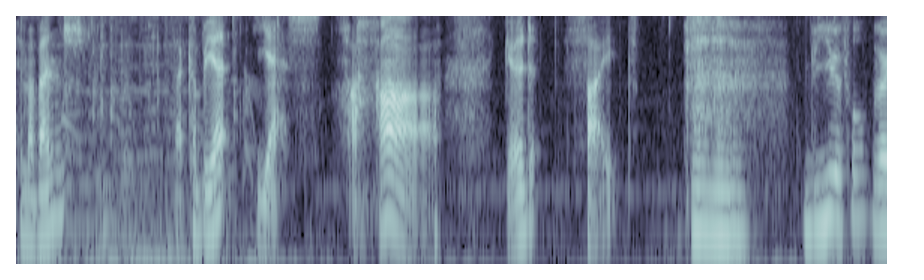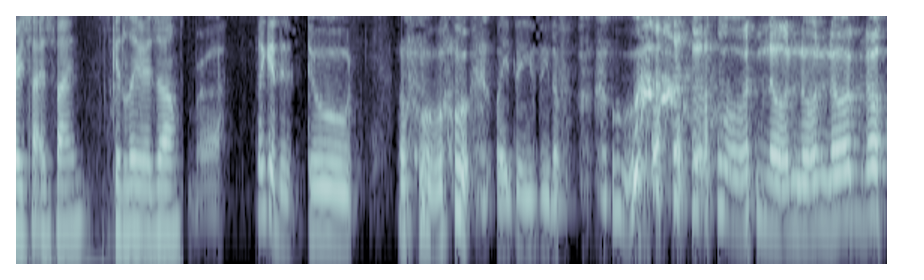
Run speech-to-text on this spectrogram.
Him avenge? That could be it? Yes. Haha. Good fight. Beautiful. Very satisfying. Good loot as well. Bruh. Look at this dude. Wait till you see the. no, no, no, no.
